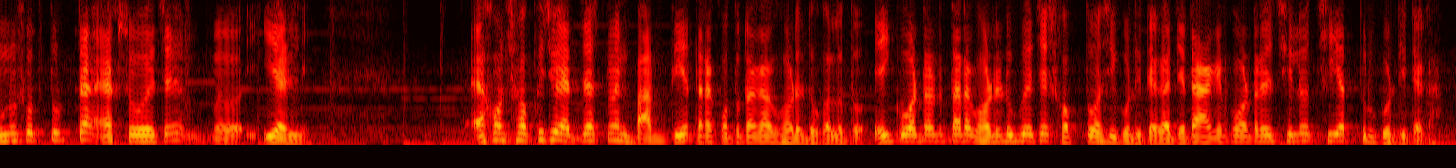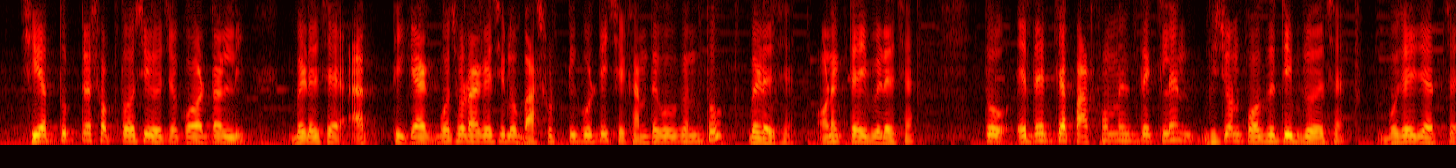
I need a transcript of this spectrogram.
উনসত্তরটা একশো হয়েছে ইয়ারলি এখন সব কিছু অ্যাডজাস্টমেন্ট বাদ দিয়ে তারা কত টাকা ঘরে ঢোকালো? তো এই কোয়ার্টারে তারা ঘরে ঢুকেছে সপ্তআশি কোটি টাকা, যেটা আগের কোয়ার্টারে ছিল ছিয়াত্তর কোটি টাকা। ছিয়াত্তরটা সপ্তআশি হয়েছে কোয়ার্টারলি বেড়েছে। আর ঠিক এক বছর আগে ছিল বাষট্টি কোটি, সেখান থেকেও কিন্তু বেড়েছে, অনেকটাই বেড়েছে। তো এদের যা পারফরমেন্স দেখলেন, ভীষণ পজিটিভ রয়েছে, বোঝাই যাচ্ছে।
